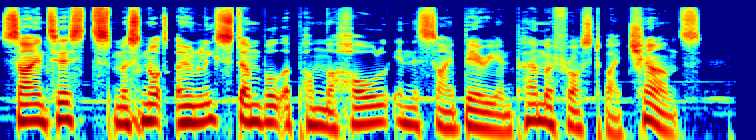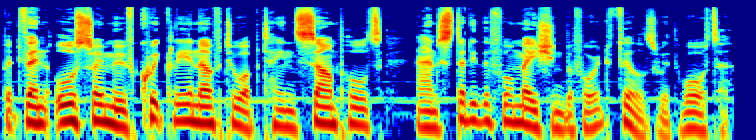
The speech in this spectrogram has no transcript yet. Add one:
scientists must not only stumble upon the hole in the Siberian permafrost by chance, but then also move quickly enough to obtain samples and study the formation before it fills with water.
